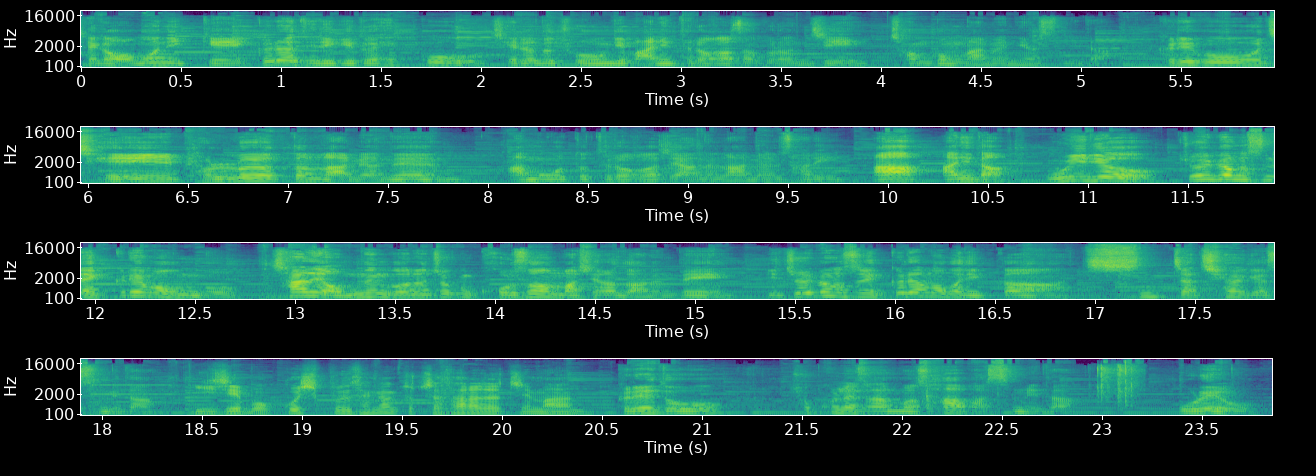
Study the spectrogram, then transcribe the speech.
제가 어머니께 끓여드리기도 했고 재료도 좋은 게 많이 들어가서 그런지 전복 라면이었습니다. 그리고 제일 별로였던 라면은 아무것도 들어가지 않은 라면 사리. 아, 아니다. 오히려 쫄병순에 끓여 먹은 거. 살이 없는 거는 조금 고소한 맛이라도 나는데 이 쫄병순에 끓여 먹으니까 진짜 최악이었습니다. 이제 먹고 싶은 생각조차 사라졌지만 그래도 초콜릿을 한번 사 봤습니다. 오레오.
